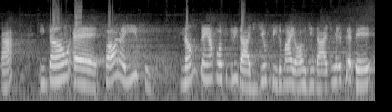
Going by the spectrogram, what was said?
Tá? Então, é, fora isso, não tem a possibilidade de o filho maior de idade receber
